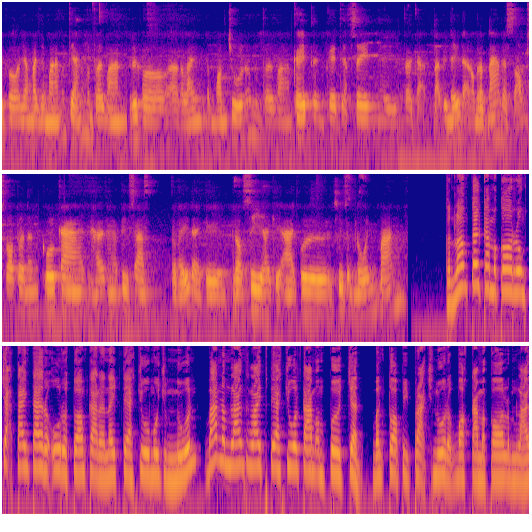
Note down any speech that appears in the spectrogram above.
ឬក៏យ៉ាងម៉េចយ៉ាងម៉ាផ្ទះហ្នឹងមិនត្រូវបានឬក៏កន្លែងតំបន់ជួលហ្នឹងមិនត្រូវបានកេតទៅកេតផ្ទះផ្សេងហើយត្រូវដាក់វិន័យដាក់កម្រិតណាដែលសមស្របទៅនឹងគោលការណ៍គេហៅថាទីផ្សារសេរីដែលគេរកស៊ីហើយគេអាចធ្វើជាចំនួនបាន កន្លងទៅកម្មកររោងចក្រតែងតែរអ៊ូរទាំករណីផ្ទះជួលមួយចំនួនបានដំឡើងថ្លៃផ្ទះជួលតាមអំពើចិត្តបន្ទាប់ពីប្រាក់ឈ្នួលរបស់កម្មករដំឡើង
